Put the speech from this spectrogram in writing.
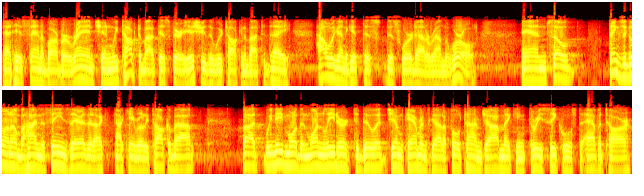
at his Santa Barbara ranch, and we talked about this very issue that we're talking about today. How are we going to get this this word out around the world? And so things are going on behind the scenes there that I I can't really talk about. But we need more than one leader to do it. Jim Cameron's got a full time job making three sequels to Avatar.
